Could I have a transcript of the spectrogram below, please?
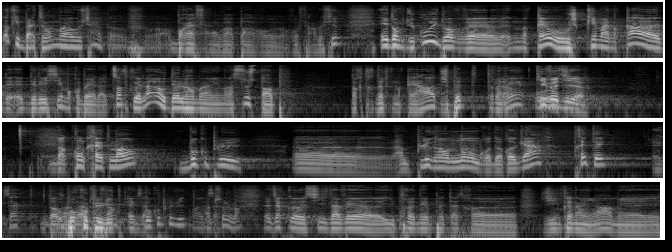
دونك يبعثوهم bref on va pas refaire le film et donc du coup ils doivent نقيو كيما نقى دريسي مقبله sauf que là ودار لهم une astuce top qui veut dire donc concrètement beaucoup plus euh, un plus grand nombre de regards traités Exact. beaucoup, plus vite. beaucoup plus vite. absolument. C'est-à-dire que s'il avait, euh, il prenait peut-être, euh, j'ai une connerie, hein, mais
